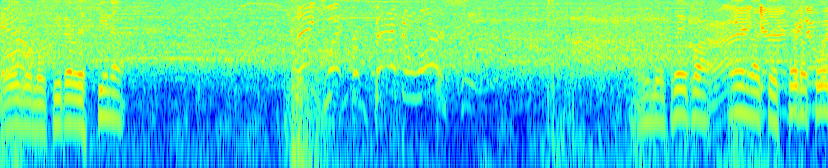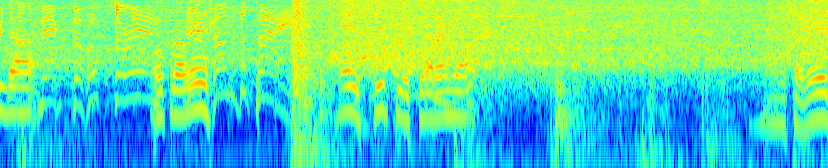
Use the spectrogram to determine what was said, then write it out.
Robo lo tira a la esquina. Ahí lo trepa en la tercera cuerda. Otra vez. El suplex de araña. Vamos a ver,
